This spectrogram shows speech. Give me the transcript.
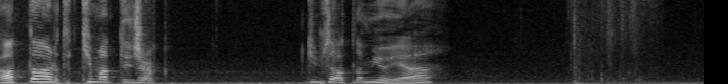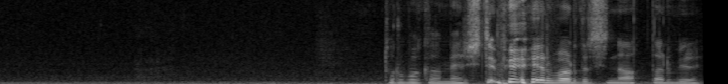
Atla artık. Kim atlayacak? Kimse atlamıyor ya. Dur bakalım her işte bir yer vardır. Şimdi atlar biri.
